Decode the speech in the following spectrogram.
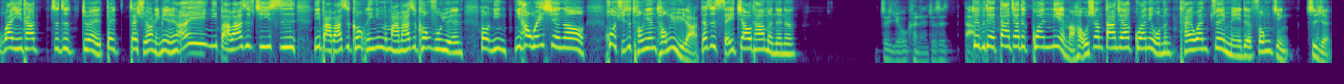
万一他这这对被在学校里面，哎，你爸爸是机师，你爸爸是空，你妈妈是空服员，哦，你你好危险哦。或许是童言童语啦，但是谁教他们的呢？就有可能就是对不对？大家的观念嘛，哈，我希望大家观念，我们台湾最美的风景是人，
